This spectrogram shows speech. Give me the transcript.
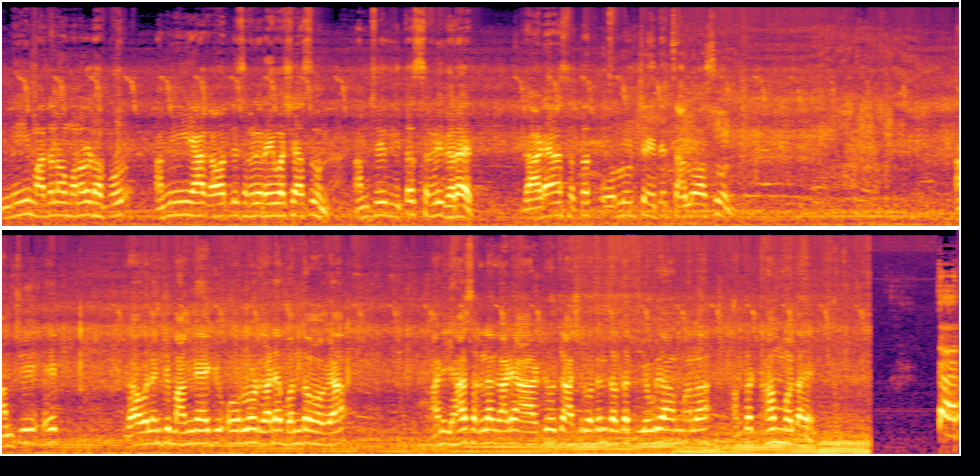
मी माझं नाव मनोहर ठाकूर. आम्ही या गावातले सगळे रहिवासी असून आमचे इथंच सगळी घरं आहेत. गाड्या सतत ओव्हरलोडच्या इथे चालू असून आमची एक गाववाल्यांची मागणी आहे की ओव्हरलोड गाड्या बंद व्हाव्या. आणि ह्या सगळ्या गाड्या आर टी ओच्या आशीर्वादाने चालतात एवढी आम्हाला आमचं ठाम मत आहे. तर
